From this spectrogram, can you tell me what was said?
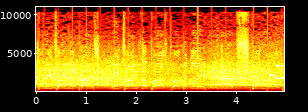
Can he time the pass? He times the pass perfectly and Stoddart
